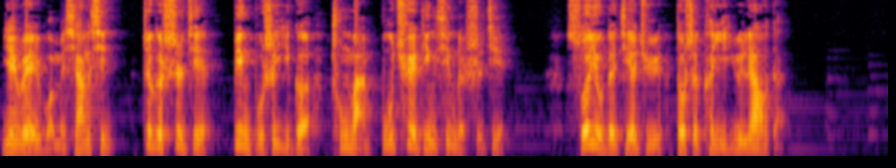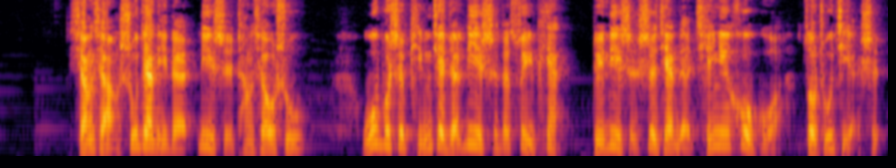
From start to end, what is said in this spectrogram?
因为我们相信这个世界并不是一个充满不确定性的世界。所有的结局都是可以预料的。想想书店里的历史畅销书，无不是凭借着历史的碎片，对历史事件的前因后果做出解释，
